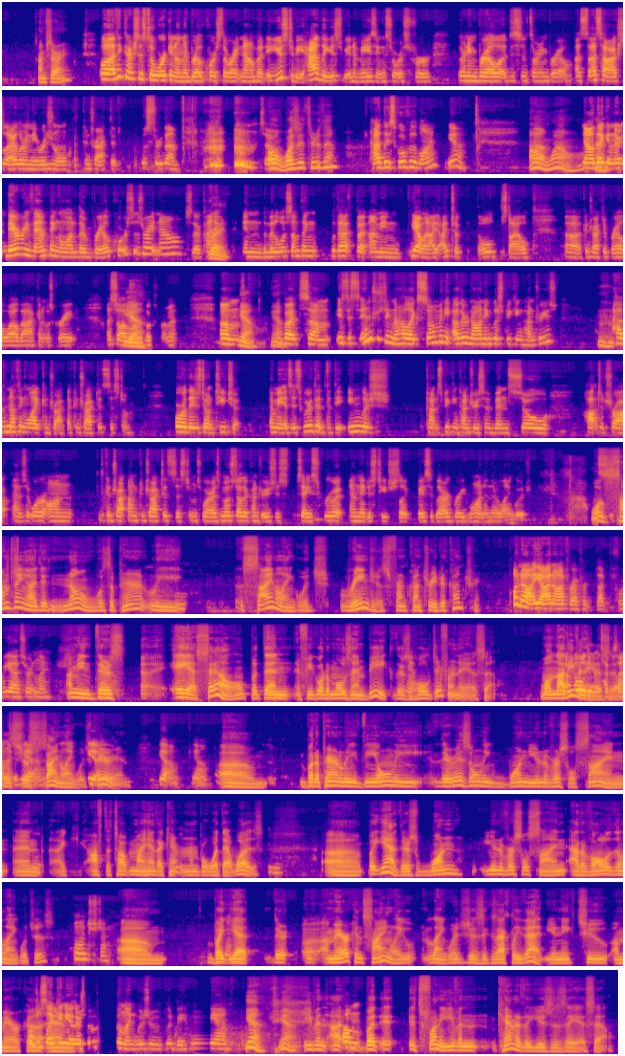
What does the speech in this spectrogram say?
I'm sorry. Well, I think they're actually still working on their Braille course though right now, but it used to be Hadley used to be an amazing source for learning Braille, distance learning Braille. That's that's how actually I learned the original contracted was through them. so Oh, was it through them? Hadley School for the Blind, yeah. Oh, Yeah. wow. Now they can they're they're revamping a lot of their Braille courses right now, so they're kind Right. of in the middle of something with that. But I mean, yeah, when I, I took the old style uh, contracted Braille a while back, and it was great. I still have a lot of books from it. Um, Yeah, yeah. But um, it's, it's interesting though how like so many other non-English speaking countries Mhm. have nothing like contract a contracted system, or they just don't teach it. I mean, it's it's weird that, that the English speaking countries have been so hot to trot, as it were, on the contract on contracted systems, whereas most other countries just say screw it and they just teach like basically our grade one in their language. Well, something I didn't know was apparently sign language ranges from country to country. Oh no, yeah, I know, I've heard, that before. Yeah, certainly. I mean, there's uh, ASL, but then if you go to Mozambique, there's Mm-hmm. Yeah. a whole different ASL. Well, not even whole different type of ASL. it's language, just yeah. sign language. Yeah, yeah. period. Yeah, yeah. Um, but apparently, the only there is only one universal sign, and I off the top of my head, I can't Mm. remember what that was. Mhm. Uh, but yeah, there's one universal sign out of all of the languages. Oh, interesting. Um, but yet, there uh, American Sign la- Language is exactly that, unique to America. Oh, just like any other spoken language would be. Yeah. Yeah, yeah. Even I, Um, but it, it's funny. Even Canada uses ASL.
